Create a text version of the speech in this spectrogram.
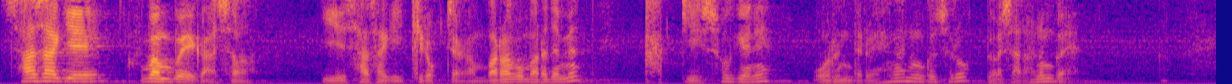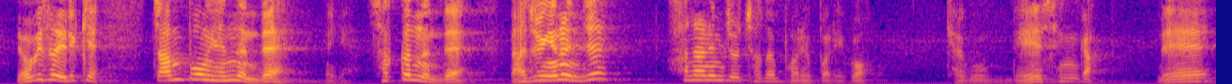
사사기의 후반부에 가서 이 사사기 기록자가 뭐라고 말하자면 각기 소견에 옳은 대로 행하는 것으로 묘사를 하는 거예요. 여기서 이렇게 짬뽕 했는데, 섞었는데, 나중에는 이제 하나님조차도 버려버리고, 결국 내 생각, 내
